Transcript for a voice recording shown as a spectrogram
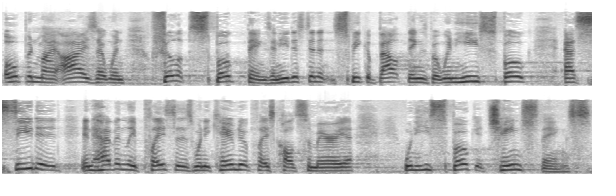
opened my eyes that when Philip spoke things, and he just didn't speak about things, but when he spoke as seated in heavenly places, when he came to a place called Samaria, when he spoke, it changed things.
